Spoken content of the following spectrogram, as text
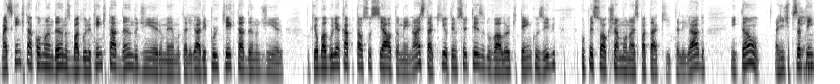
mas quem que tá comandando os bagulho? Quem que tá dando dinheiro mesmo, tá ligado? E por que que tá dando dinheiro? Porque o bagulho é capital social também. Nós tá aqui, eu tenho certeza do valor que tem, inclusive, pro pessoal que chamou nós pra estar aqui, tá ligado? Então, a gente precisa ter,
